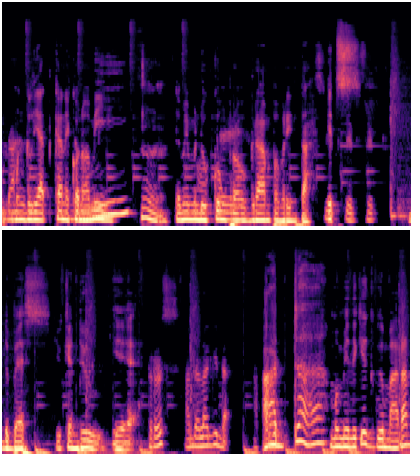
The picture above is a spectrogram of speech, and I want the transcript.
udah. menggeliatkan ekonomi. Demi- Hmm, demi mendukung Oke. program pemerintah. Sip, It's sip, sip. the best you can do. Yeah. Terus ada lagi enggak? Ada memiliki kegemaran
